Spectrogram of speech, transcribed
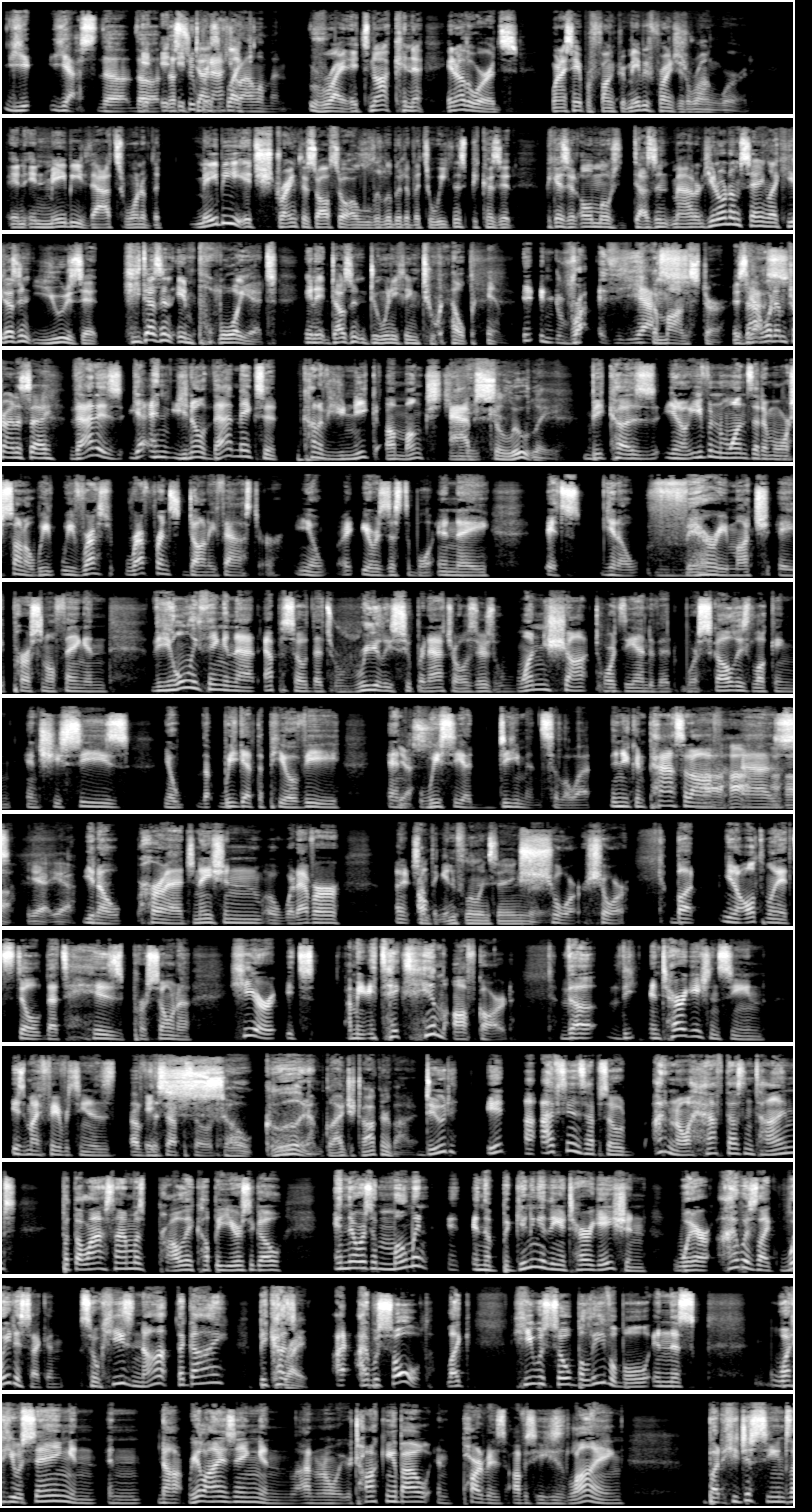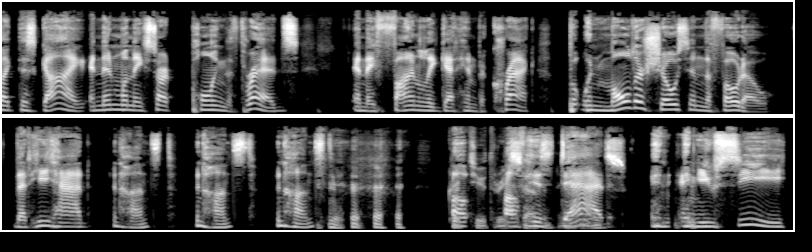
Y- yes, the the, It- it- the it does, supernatural like- element. Right. It's not connect. In other words, when I say perfunctory, maybe perfunctory is the wrong word, and and maybe that's one of the maybe its strength is also a little bit of its weakness because it because it almost doesn't matter. Do you know what I'm saying? Like he doesn't use it. He doesn't employ it, and it doesn't do anything to help him. It- it- right, yes, The monster. Is that what I'm trying to say? That is, yeah, and you know that makes it kind of unique amongst unique Absolutely. because you know even ones that are more subtle. We we've res- referenced Donnie Pfaster, you know, irresistible in a. It's you know very much a personal thing, and the only thing in that episode that's really supernatural is there's one shot towards the end of it where Scully's looking and she sees you know that we get the POV and Yes. we see a demon silhouette, and you can pass it off Aha, as aha. yeah, yeah. you know her imagination or whatever. Uh, Something influencing. or- Sure, sure. But, you know, ultimately it's still, that's his persona. Here, it's, I mean, it takes him off guard. The, the interrogation scene is my favorite scene is, of It's this episode. so good. I'm glad you're talking about it. Dude, it, I- I've seen this episode, I don't know, a half dozen times, but the last time was probably a couple years ago. And there was a moment in- the beginning of the interrogation where I was like, wait a second. So he's not the guy? Because Right. I, I was sold. Like he was so believable in this, what he was saying and, and not realizing. And I don't know what you're talking about. And part of it is obviously he's lying, but he just seems like this guy. And then when they start pulling the threads and they finally get him to crack, but when Mulder shows him the photo that he had enhanced, enhanced, enhanced of, two, three, of seven. his dad, and and you see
